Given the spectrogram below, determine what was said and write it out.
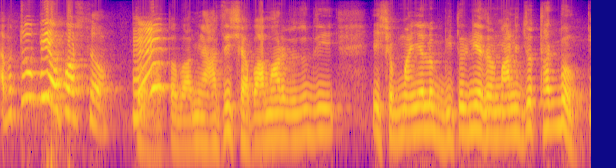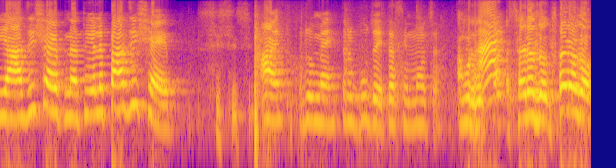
আবার টুপিও পরছো। তবে আমি আজি সাহেব আমার যদি এইসব মাইয়া লোক ভিতরে নিয়ে যাবে মানিজ্য থাকব? তুই আজি সাহেব না তুই এলে পাজি সাহেব। আয় রুমে তোর বুঝাইতাছি মজা। আমার আয়। দাও ছেড়ে দাও।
